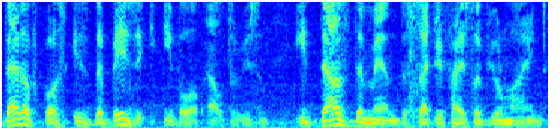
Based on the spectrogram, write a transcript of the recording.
That, of course, is the basic evil of altruism. It does demand the sacrifice of your mind.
